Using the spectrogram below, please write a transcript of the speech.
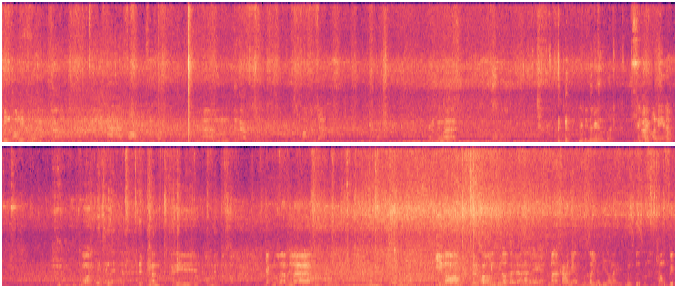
ทิ้งเข้าเลยที่ดูนะครับครับอ่าสองอยู่ข้างบนอ่าผมตื่นแล้วเป็นถอดน้ำยาอยากรู้ว่านี่เป็นเรื่องเหมือนแค่เรื่องของเนี่ยครับอ๋อมันคือเอาหนึ่งกับสองอยากรู้ว่าเวลา ที่เราความเย็นที่เราใส่นั่นแหละมาตรฐานเนี่ยเขาอยู่ที่เท่าไหร่ช่องฟิต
